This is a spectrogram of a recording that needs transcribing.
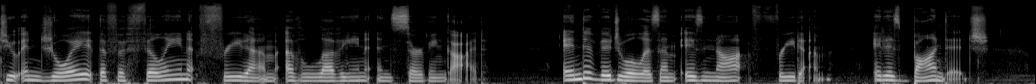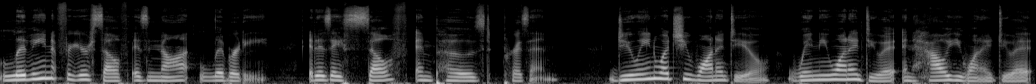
to enjoy the fulfilling freedom of loving and serving God. Individualism is not freedom, it is bondage. Living for yourself is not liberty, it is a self imposed prison. Doing what you want to do, when you want to do it, and how you want to do it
